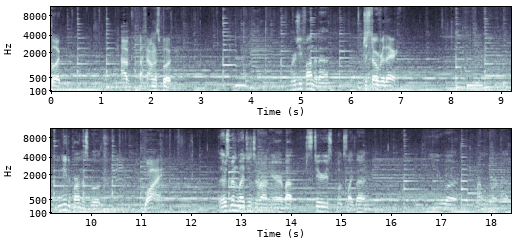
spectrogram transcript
Book. I've, I found this book. Where'd you find it at? Just over there. You need to burn this book. Why? There's been legends around here about mysterious books like that. You uh, might want to burn that.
